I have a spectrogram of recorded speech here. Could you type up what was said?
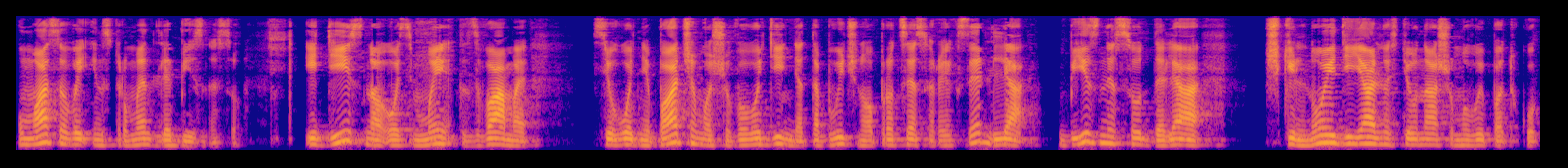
у масовий інструмент для бізнесу. І дійсно, ось ми з вами сьогодні бачимо, що володіння табличного процесора Excel для бізнесу, для шкільної діяльності у нашому випадку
